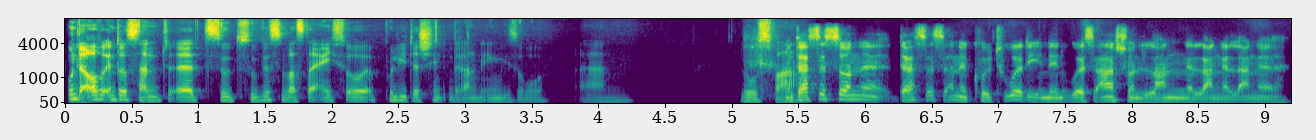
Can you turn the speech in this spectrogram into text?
und auch interessant äh, zu, zu wissen, was da eigentlich so politisch hinten dran irgendwie so ähm, los war. Und das ist so eine, das ist eine Kultur, die in den USA schon lange, lange, lange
